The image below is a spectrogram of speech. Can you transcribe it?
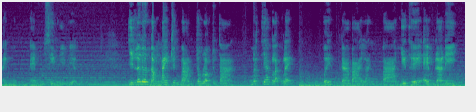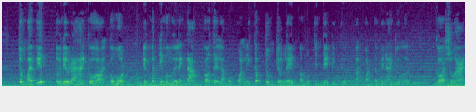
anh em muốn xin nghỉ việc Nhìn lá đơn nằm ngay trên bàn trong lòng chúng ta bất giác lặng lẽ với ca bài là và như thế em ra đi. Trong bài viết tôi nêu ra hai câu hỏi. Câu 1, việc mất đi một người lãnh đạo có thể là một quản lý cấp trung trở lên và một nhân viên bình thường bạn quan tâm đến ai nhiều hơn. Câu hỏi số 2,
